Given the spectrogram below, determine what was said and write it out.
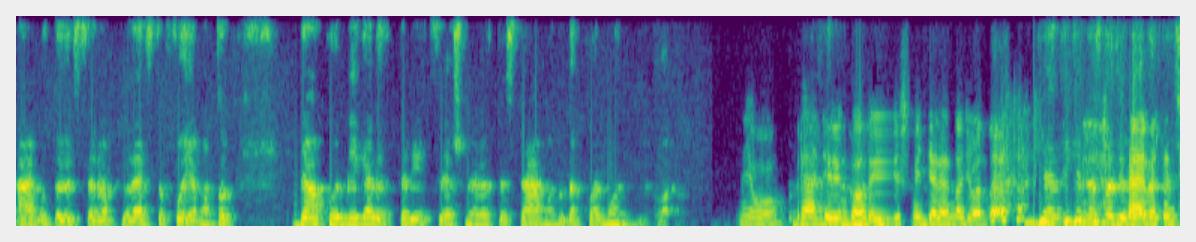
Ágota összerakta ezt a folyamatot, de akkor még előtte légy szíves, mielőtt ezt elmondod, akkor mond, jó, rátérünk arra is mindjárt nagyon igen, igen, ez nagyon érdekes.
